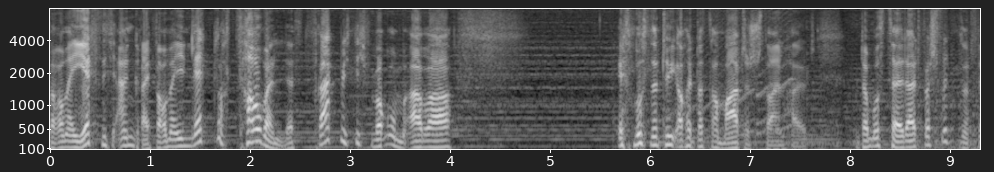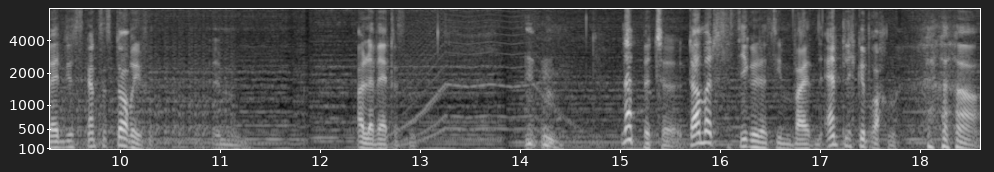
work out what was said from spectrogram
Warum er jetzt nicht angreift, warum er ihn jetzt noch zaubern lässt, fragt mich nicht warum, aber es muss natürlich auch etwas dramatisch sein halt. Und da muss Zelda halt verschwinden, sonst wäre dieses ganze Story im allerwertesten. Na bitte, damit ist das Siegel der sieben Weisen endlich gebrochen.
